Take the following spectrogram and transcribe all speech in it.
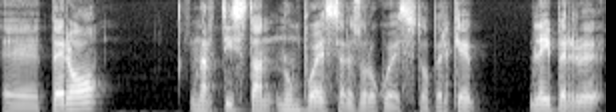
Eh, però un artista non può essere solo questo, perché lei per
